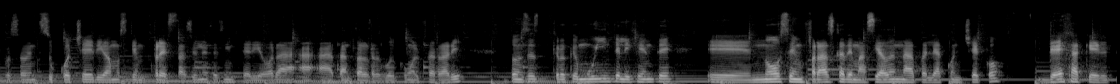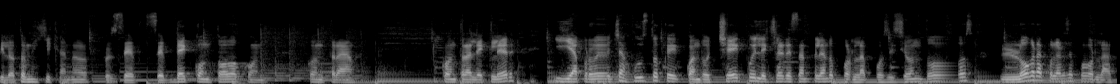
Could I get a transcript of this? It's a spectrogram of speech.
pues, su coche digamos que en prestaciones es inferior a, a tanto al Red Bull como al Ferrari entonces creo que muy inteligente, eh, no se enfrasca demasiado en la pelea con Checo, deja que el piloto mexicano pues, se, se dé con todo con, contra, contra Leclerc y aprovecha justo que cuando Checo y Leclerc están peleando por la posición 2, logra colarse por la,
